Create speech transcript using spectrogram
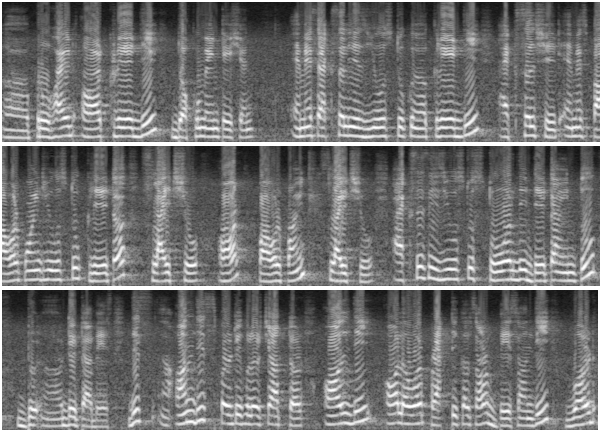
uh, provide or create the documentation MS Excel is used to uh, create the Excel sheet, MS PowerPoint used to create a slideshow or PowerPoint slideshow. Access is used to store the data into uh, database. This uh, on this particular chapter, all the all our practicals are based on the Word,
